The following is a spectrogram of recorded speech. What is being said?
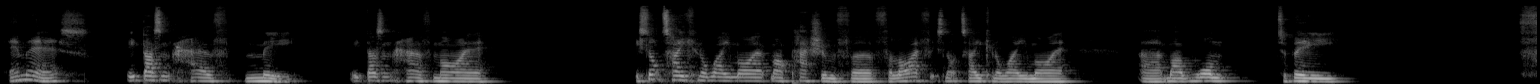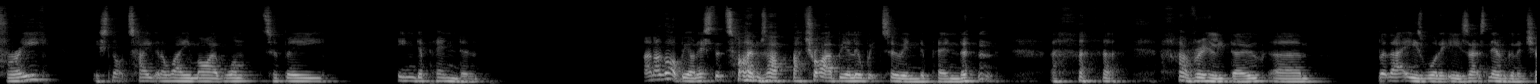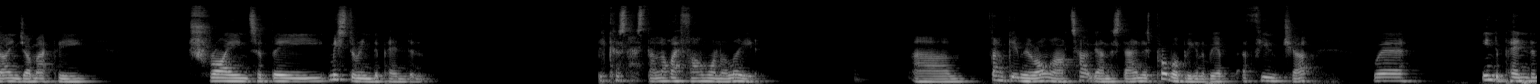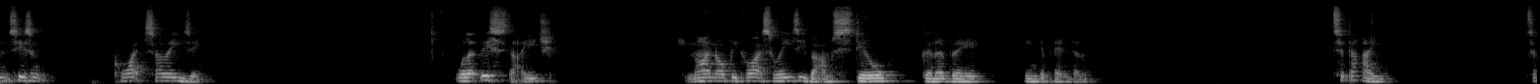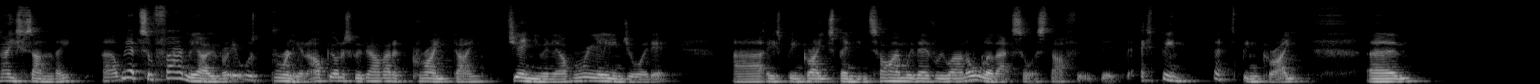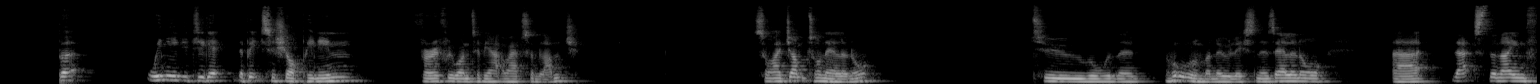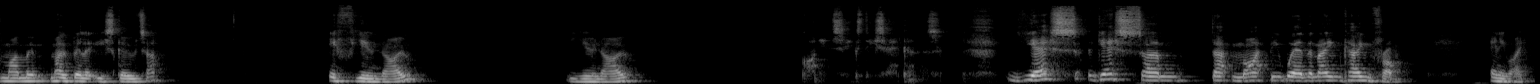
MS it doesn't have me. It doesn't have my. It's not taken away my, my passion for, for life. It's not taken away my uh, my want to be free. It's not taken away my want to be independent. And I got to be honest, at times I, I try to be a little bit too independent. I really do. Um, but that is what it is. That's never going to change. I'm happy trying to be Mr. Independent because that's the life I want to lead. Um, don't get me wrong, I totally understand. There's probably going to be a, a future where independence isn't quite so easy. Well, at this stage, it might not be quite so easy, but I'm still going to be independent today, today's Sunday, uh, we had some family over. It was brilliant. I'll be honest with you, I've had a great day. Genuinely, I've really enjoyed it. Uh, it's been great spending time with everyone, all of that sort of stuff. It, has it, been it's been great. Um, but we needed to get the bits of shopping in for everyone to be able to have some lunch. So I jumped on Eleanor to all the all of my new listeners, Eleanor. Uh, that's the name for my mobility scooter. If you know, you know. Gone in sixty seconds. Yes, yes. Um, that might be where the name came from. Anyway,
